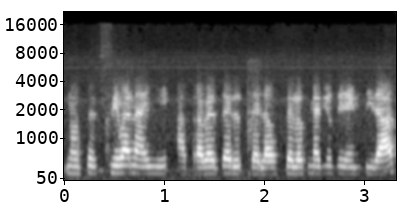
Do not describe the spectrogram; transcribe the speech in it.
nos escriban ahí a través de, los, de los medios de identidad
